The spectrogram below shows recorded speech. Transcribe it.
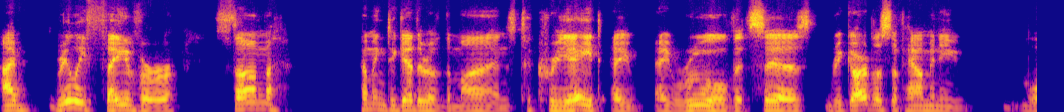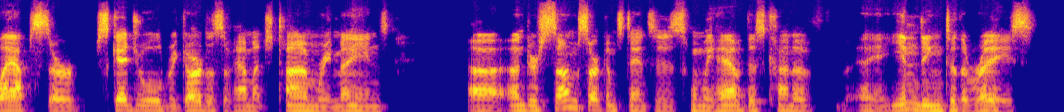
I really favor some coming together of the minds to create a, a rule that says, regardless of how many laps are scheduled, regardless of how much time remains, uh, under some circumstances, when we have this kind of uh, ending to the race,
